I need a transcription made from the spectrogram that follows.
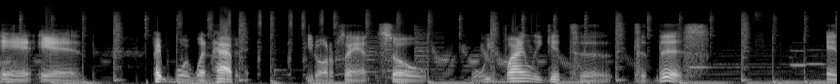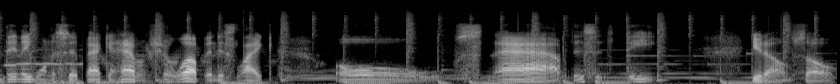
and and Paperboy wasn't having it. You know what I'm saying? So when we finally get to to this, and then they want to sit back and have them show up, and it's like, oh snap, this is deep. You know, so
